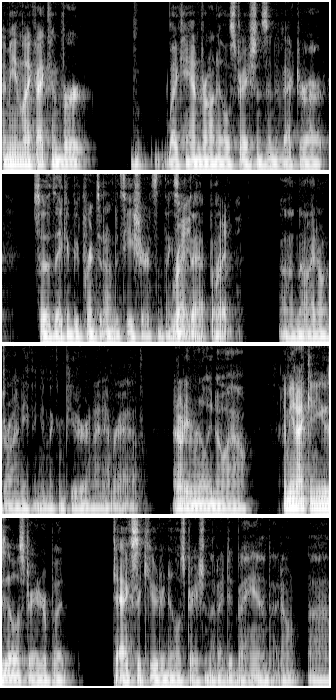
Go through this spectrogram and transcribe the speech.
I mean, like I convert like hand drawn illustrations into vector art so that they can be printed onto T-shirts and things right, like that. But right. uh, no, I don't draw anything in the computer, and I never have. I don't even really know how. I mean, I can use Illustrator, but to execute an illustration that I did by hand, I don't. Uh,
